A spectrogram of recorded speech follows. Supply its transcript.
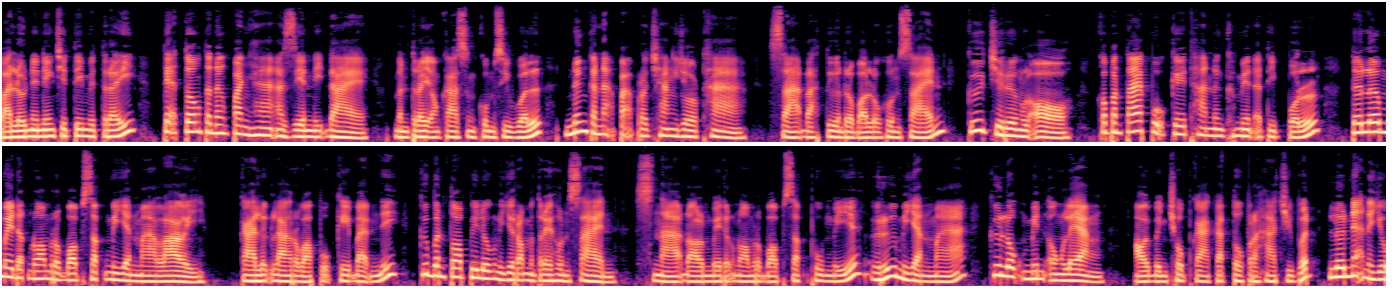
បាទលោកនាងជាទីមេត្រីតកតងទៅនឹងបញ្ហាអាស៊ាននេះដែរមន្ត្រីអង្គការសង្គមស៊ីវិលនិងគណៈបកប្រឆាំងយល់ថាសារដាស់តឿនរបស់លោកហ៊ុនសែនគឺជារឿងល្អក៏ប៉ុន្តែពួកគេថានឹងគ្មានអធិបុលទៅលើមេដឹកនាំរបបសឹកមីយ៉ាន់ម៉ាឡើយ។ ការលើកឡើងរបស់ពួកគេបែបនេះគឺបន្ទាប់ពីលោកនាយរដ្ឋមន្ត្រីហ៊ុនសែនស្នើដល់មេដឹកនាំរបបសឹកភូមាឬមីយ៉ាន់ម៉ាគឺលោកមីនអងលៀងឲ្យបញ្ឈប់ការកាត់ទោសប្រហារជីវិតលើអ្នកនយោ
